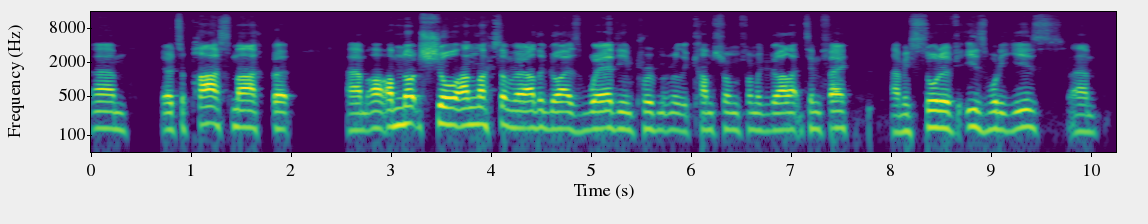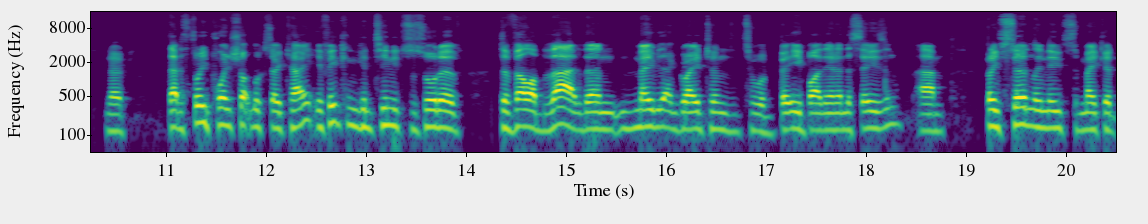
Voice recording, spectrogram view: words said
Um, you know, it's a pass mark, but um, I, am not sure, unlike some of our other guys, where the improvement really comes from from a guy like Timofey. Um, he sort of is what he is. Um, you know, that three point shot looks okay. If he can continue to sort of develop that, then maybe that grade turns into a B by the end of the season. Um, but he certainly needs to make it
